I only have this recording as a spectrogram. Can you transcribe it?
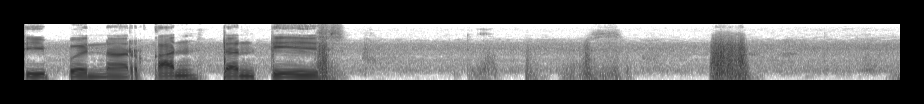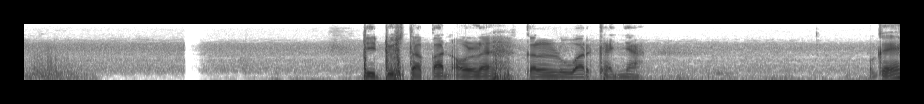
dibenarkan dan dis didustakan oleh keluarganya. Oke,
